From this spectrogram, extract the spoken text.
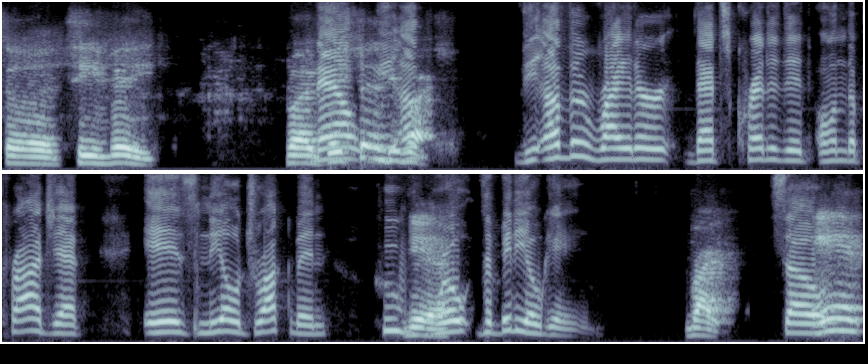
to TV. But Now, the much. the other writer that's credited on the project is Neil Druckmann, who Yeah. wrote the video game. Right. So And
